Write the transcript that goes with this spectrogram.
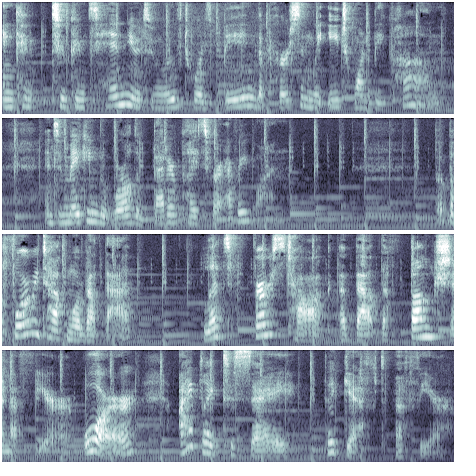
and con- to continue to move towards being the person we each want to become and to making the world a better place for everyone. But before we talk more about that, let's first talk about the function of fear, or I'd like to say the gift of fear.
